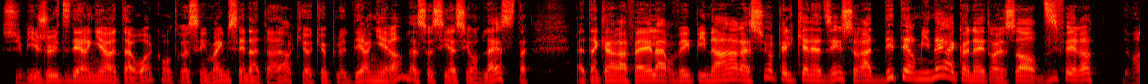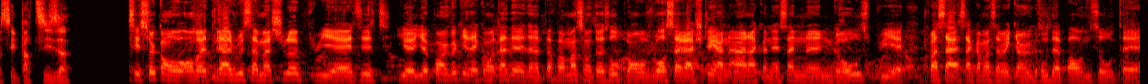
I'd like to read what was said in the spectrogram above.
subie jeudi dernier à Ottawa contre ces mêmes sénateurs qui occupent le dernier rang de l'Association de l'Est. L'attaquant Raphaël Harvey Pinard assure que le Canadien sera déterminé à connaître un sort différent devant ses partisans. C'est sûr qu'on on va être prêt à jouer ce match-là. Puis, euh, il n'y a, pas un gars qui était content de, notre performance contre eux autres. Puis, on va vouloir se racheter en, en en connaissant une, grosse. Puis, euh, je pense que ça, commence avec un gros départ, nous autres. Euh,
